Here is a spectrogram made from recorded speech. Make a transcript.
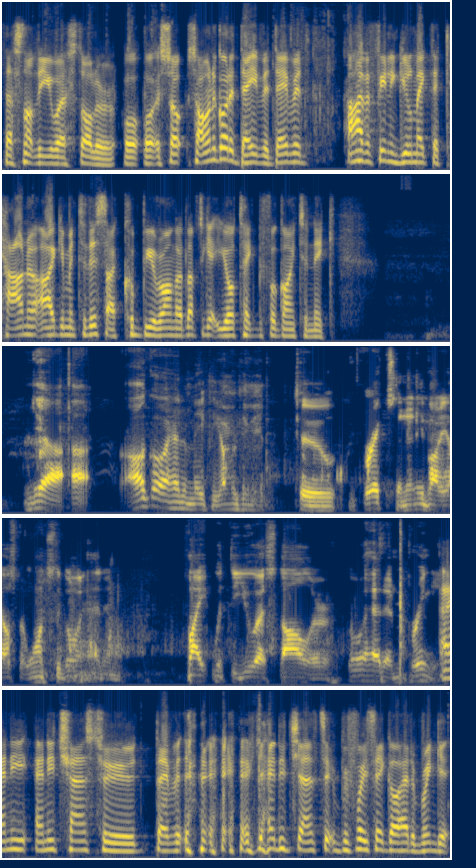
that's not the U.S. dollar. Or, or, so, so I want to go to David. David, I have a feeling you'll make the counter argument to this. I could be wrong. I'd love to get your take before going to Nick. Yeah, uh, I'll go ahead and make the argument to BRICS and anybody else that wants to go ahead and fight with the U.S. dollar, go ahead and bring it. Any any chance to David? any chance to before you say go ahead and bring it?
